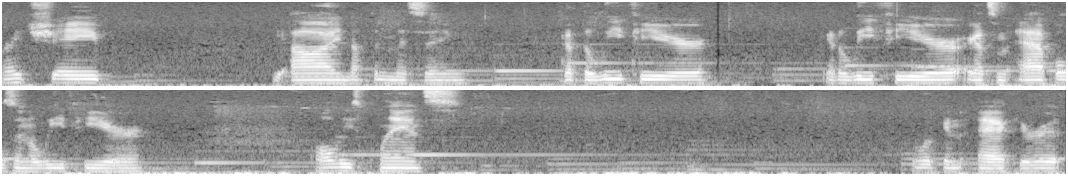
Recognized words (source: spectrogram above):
Right shape. The eye, nothing missing. Got the leaf here. Got a leaf here. I got some apples and a leaf here. All these plants looking accurate.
